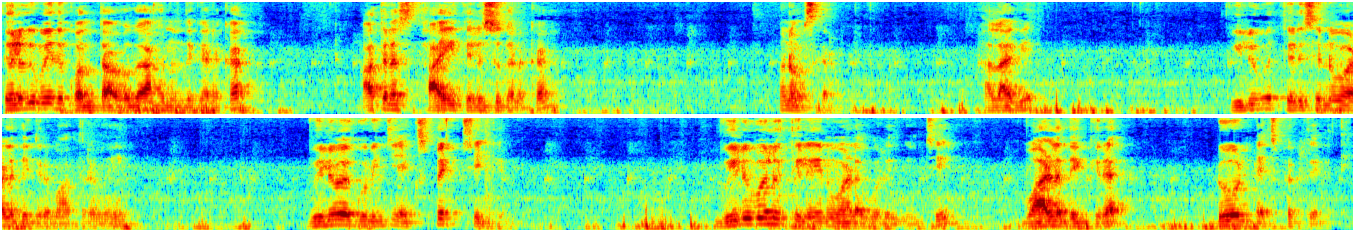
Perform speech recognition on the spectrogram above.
తెలుగు మీద కొంత అవగాహన ఉంది కనుక అతని స్థాయి తెలుసు కనుక నమస్కారం. అలాగే విలువ తెలిసిన వాళ్ళ దగ్గర మాత్రమే విలువ గురించి ఎక్స్పెక్ట్ చేయండి విలువలు తెలియని వాళ్ళ గురించి వాళ్ళ దగ్గర డోంట్ ఎక్స్పెక్ట్ ఎనీథింగ్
